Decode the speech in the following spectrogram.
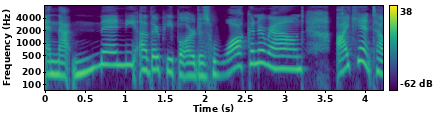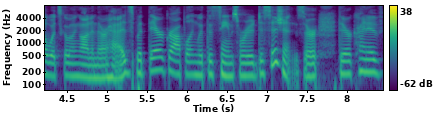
and that many other people are just walking around. I can't tell what's going on in their heads but they're grappling with the same sort of decisions or they're kind of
